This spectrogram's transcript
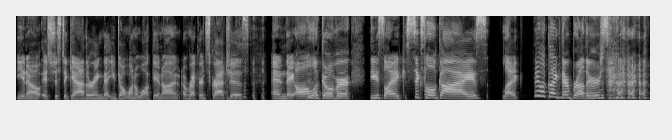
you know, it's just a gathering that you don't want to walk in on. A record scratches and they all look over these like six little guys like they look like they're brothers. they're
